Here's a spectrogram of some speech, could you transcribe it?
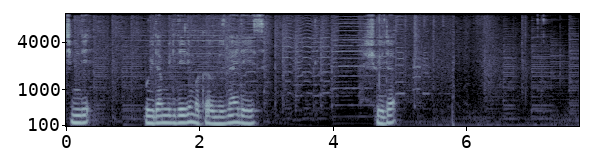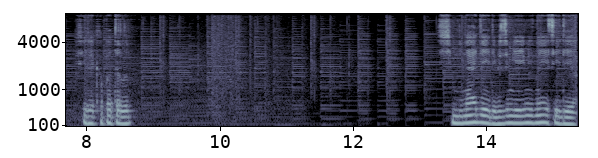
Şimdi buradan bir gidelim bakalım biz neredeyiz. Şurada Şöyle kapatalım. Şimdi neredeydi? Bizim yerimiz neresiydi ya?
